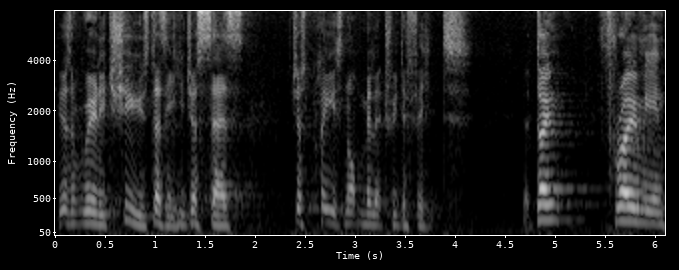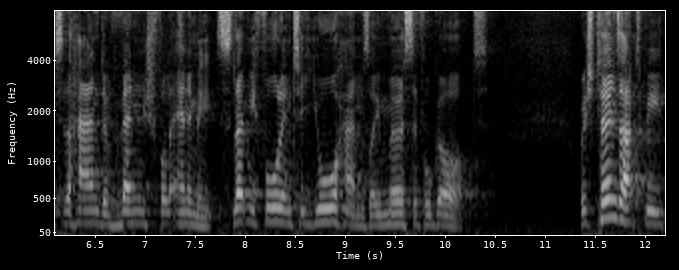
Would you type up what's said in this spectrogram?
He doesn't really choose, does he? He just says, just please not military defeat. Don't throw me into the hand of vengeful enemies. Let me fall into your hands, O merciful God. which turns out to be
